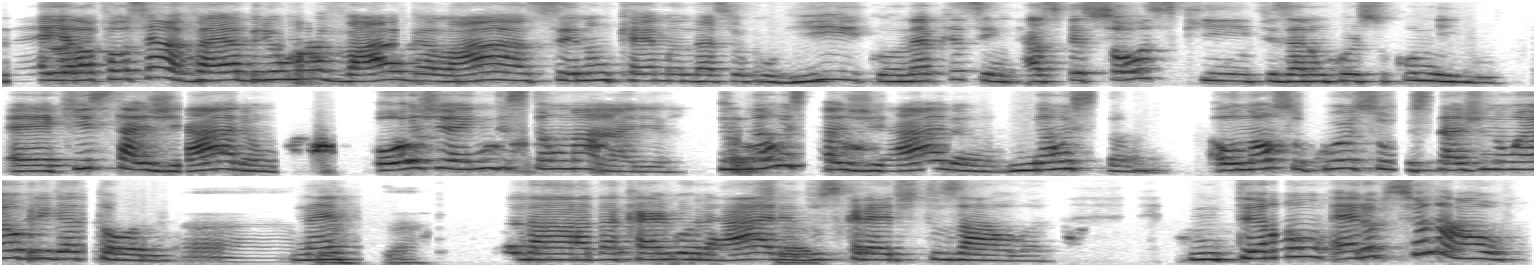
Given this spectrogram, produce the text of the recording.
Né? E ela falou assim: ah, vai abrir uma vaga lá, você não quer mandar seu currículo, né? Porque assim, as pessoas que fizeram curso comigo, é, que estagiaram, hoje ainda estão na área. Se não estagiaram, não estão. O nosso curso, o estágio não é obrigatório, ah, né? Tá da, da carga horária, certo. dos créditos aula. Então, era opcional.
